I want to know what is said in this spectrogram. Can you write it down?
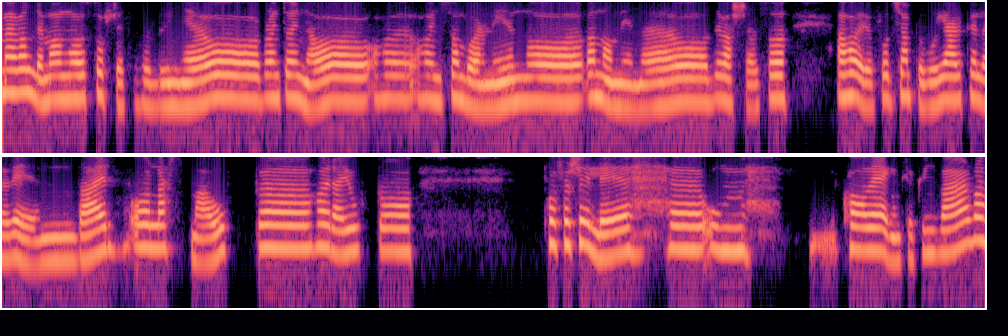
med veldig mange av Stoffskifteforbundet og bl.a. han samboeren min og vennene mine og diverse. Så jeg har jo fått kjempegod hjelp hele veien der, og lest meg opp uh, har jeg gjort. Og på forskjellig uh, om hva det egentlig kunne være, da.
